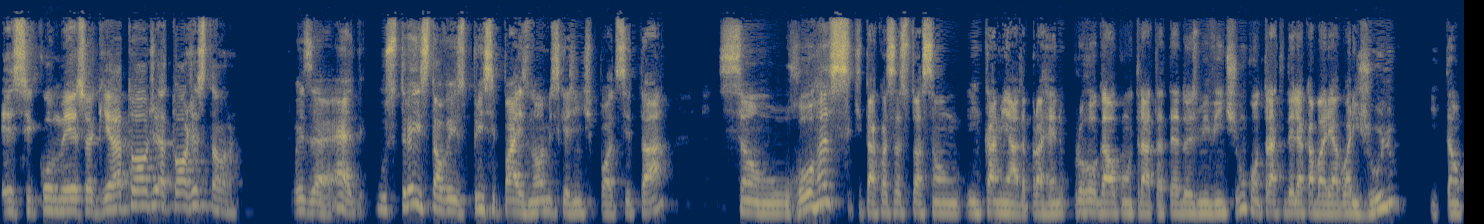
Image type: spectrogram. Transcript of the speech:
esse começo aqui é a atual, a atual gestão. Né? Pois é. é, os três talvez principais nomes que a gente pode citar são o Rojas, que está com essa situação encaminhada para prorrogar o contrato até 2021. O contrato dele acabaria agora em julho. Então,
